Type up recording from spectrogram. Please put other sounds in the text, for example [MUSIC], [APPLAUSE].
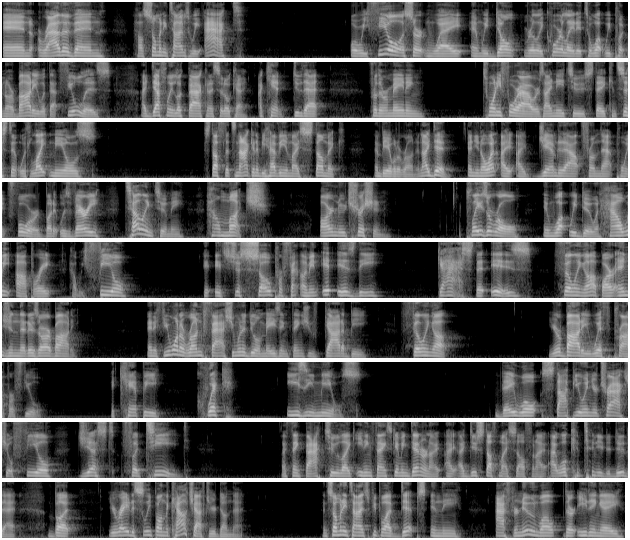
And rather than how so many times we act or we feel a certain way and we don't really correlate it to what we put in our body, what that fuel is, I definitely look back and I said, okay, I can't do that for the remaining 24 hours. I need to stay consistent with light meals, stuff that's not going to be heavy in my stomach, and be able to run. And I did. And you know what? I, I jammed it out from that point forward, but it was very telling to me how much our nutrition plays a role in what we do and how we operate, how we feel. It's just so profound. I mean, it is the gas that is filling up our engine that is our body. And if you want to run fast, you want to do amazing things, you've got to be filling up your body with proper fuel. It can't be quick easy meals. They will stop you in your tracks. You'll feel just fatigued. I think back to like eating Thanksgiving dinner, and I, I, I do stuff myself, and I, I will [LAUGHS] continue to do that. But you're ready to sleep on the couch after you're done that. And so many times people have dips in the afternoon while they're eating a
